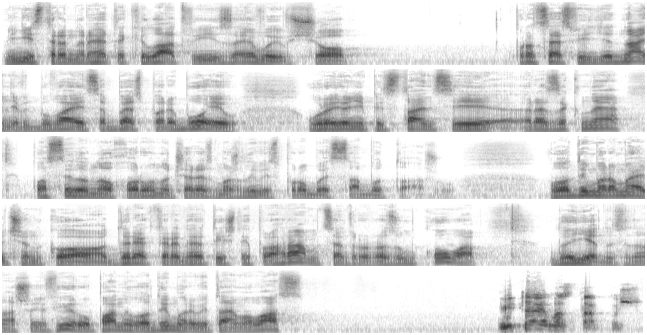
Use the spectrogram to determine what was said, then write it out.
Міністр енергетики Латвії заявив, що Процес від'єднання відбувається без перебоїв. У районі підстанції Резекне посилено охорону через можливі спроби саботажу. Володимир Мельченко, директор енергетичних програм Центру Разумкова, доєднується до нашого ефіру. Пане Володимире, вітаємо вас. Вітаю вас також.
